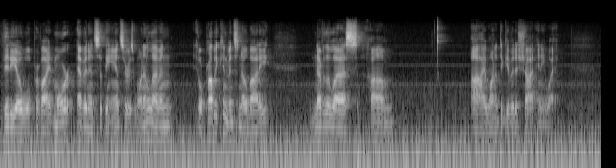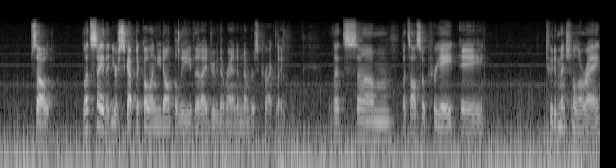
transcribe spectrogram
video will provide more evidence that the answer is 1 in 11. It'll probably convince nobody. Nevertheless, um, I wanted to give it a shot anyway. So let's say that you're skeptical and you don't believe that I drew the random numbers correctly. Let's, um, let's also create a two-dimensional array.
